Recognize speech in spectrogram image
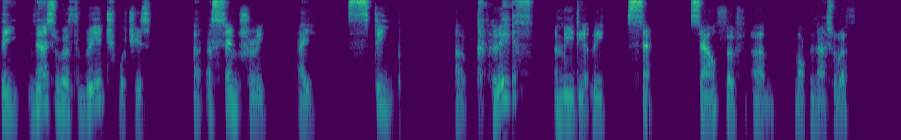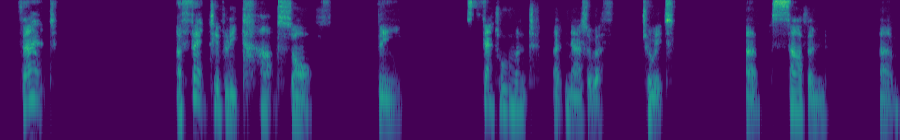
the Nazareth Ridge, which is uh, essentially a steep uh, cliff immediately set south of um, modern Nazareth, that effectively cuts off the settlement at Nazareth to its uh, southern um,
